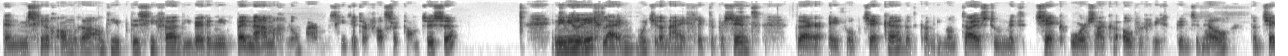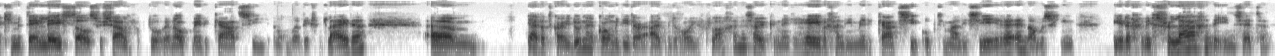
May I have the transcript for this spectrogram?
en misschien nog andere antihypertensiva. Die werden niet bij name genoemd, maar misschien zit er vast dan tussen. In die nieuwe richtlijn moet je dan eigenlijk de patiënt daar even op checken. Dat kan iemand thuis doen met checkoorzakenovergewicht.nl. Dan check je meteen leefstijl, sociale factoren en ook medicatie en onderliggend lijden. Um, ja, dat kan je doen. Dan komen die eruit met rode vlag. En dan zou je kunnen denken, hé, hey, we gaan die medicatie optimaliseren. En dan misschien eerder gewichtsverlagende inzetten.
